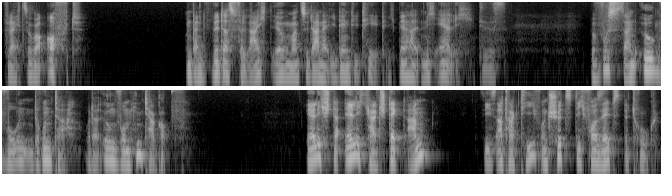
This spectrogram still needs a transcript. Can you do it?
vielleicht sogar oft und dann wird das vielleicht irgendwann zu deiner Identität. Ich bin halt nicht ehrlich. Dieses Bewusstsein irgendwo unten drunter oder irgendwo im Hinterkopf. Ehrlich, Ehrlichkeit steckt an, sie ist attraktiv und schützt dich vor Selbstbetrug.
